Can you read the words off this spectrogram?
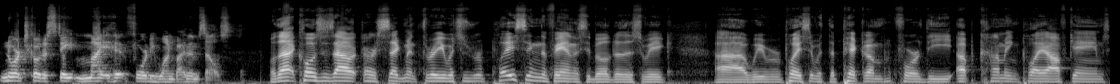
North Dakota State might hit 41 by themselves. Well, that closes out our segment three, which is replacing the fantasy builder this week. Uh, we replace it with the pick'em for the upcoming playoff games.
